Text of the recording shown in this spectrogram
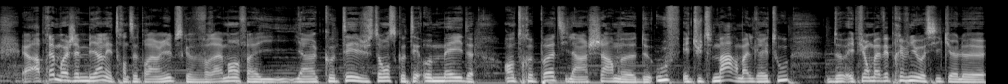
Après, moi, j'aime bien les 37 premières minutes parce que vraiment, enfin, il y a un côté, justement, ce côté homemade entre potes, il a un charme de ouf et tu te marres malgré tout. De... Et puis, on m'avait prévenu aussi que le,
